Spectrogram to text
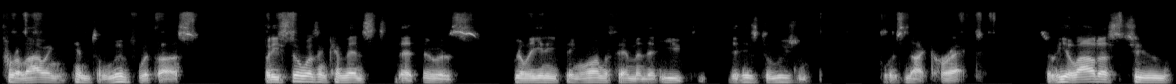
for allowing him to live with us but he still wasn't convinced that there was really anything wrong with him and that he that his delusion was not correct. So he allowed us to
